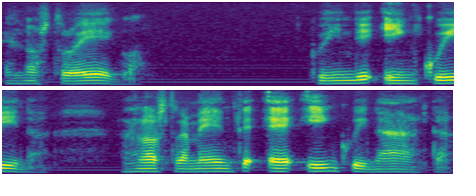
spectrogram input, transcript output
è il nostro ego. Quindi inquina, la nostra mente è inquinata.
